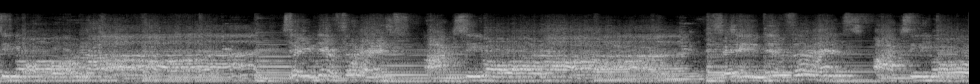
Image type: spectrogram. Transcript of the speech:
Oxymoron. Same difference, oxymoron. Same difference, oxymoron.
